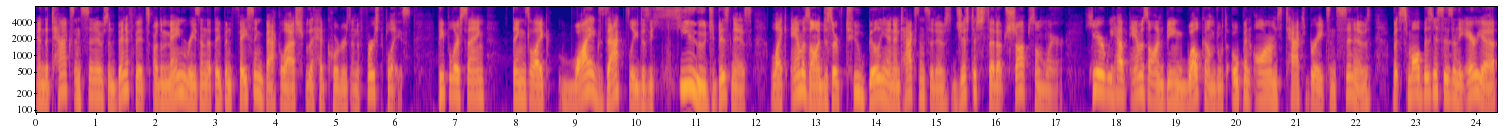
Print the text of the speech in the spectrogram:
and the tax incentives and benefits are the main reason that they've been facing backlash for the headquarters in the first place. People are saying things like, why exactly does a huge business like Amazon deserve 2 billion in tax incentives just to set up shop somewhere? Here we have Amazon being welcomed with open arms, tax breaks, incentives, but small businesses in the area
